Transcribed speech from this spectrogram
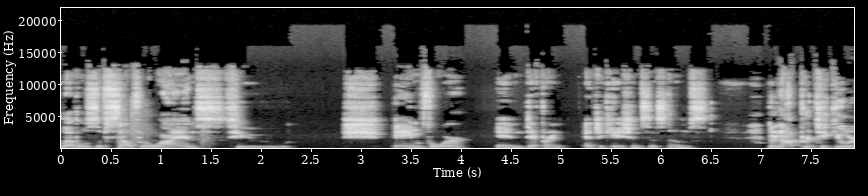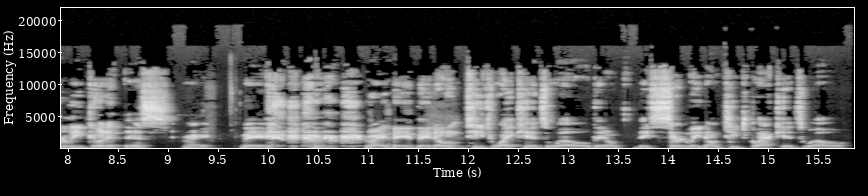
levels of self-reliance to aim for in different education systems. They're not particularly good at this, right? They, right? They they don't teach white kids well. They don't. They certainly don't teach black kids well.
